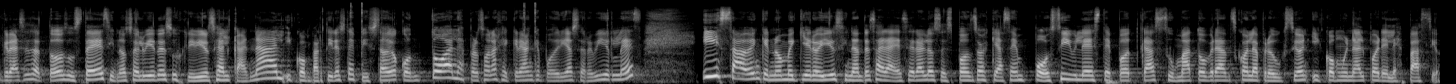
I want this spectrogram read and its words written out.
Gracias a todos ustedes y no se olviden de suscribirse al canal y compartir este episodio con todas las personas que crean que podría servirles. Y saben que no me quiero ir sin antes agradecer a los sponsors que hacen posible este podcast, Sumato Brands con la producción y Comunal por el espacio.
